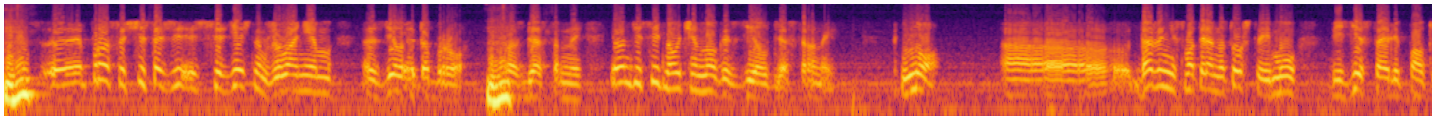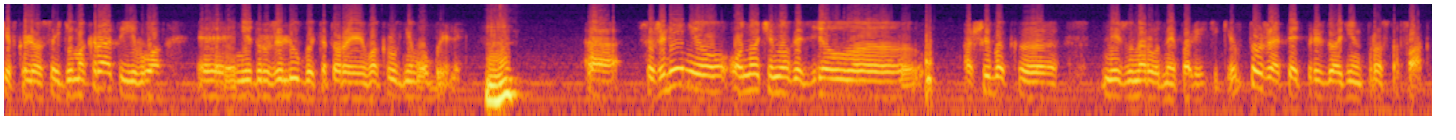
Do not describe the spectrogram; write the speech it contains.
э, просто с чистосердечным желанием э, сделать добро э, для страны. И он действительно очень много сделал для страны. Но даже несмотря на то, что ему везде ставили палки в колеса и демократы, и его э, недружелюбы, которые вокруг него были. Мгм. Э, К сожалению, он очень много сделал э, ошибок э, международной политике. Тоже опять приведу один просто факт.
